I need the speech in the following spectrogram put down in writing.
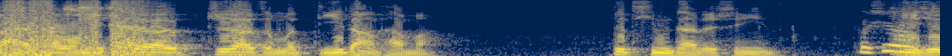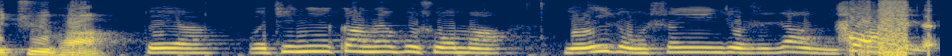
来的，我们需要，知道怎么抵挡他吗，不听他的声音，不是，有些惧怕，对呀、我今天刚才不说吗？有一种声音就是让你负面的，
